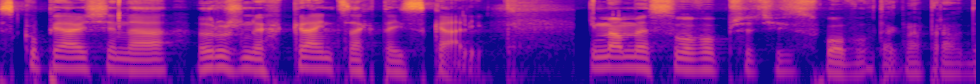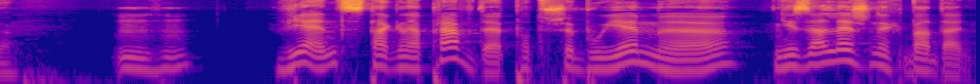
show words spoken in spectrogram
skupiają się na różnych krańcach tej skali. I mamy słowo przeciw słowu, tak naprawdę. Mhm. Więc tak naprawdę potrzebujemy niezależnych badań,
